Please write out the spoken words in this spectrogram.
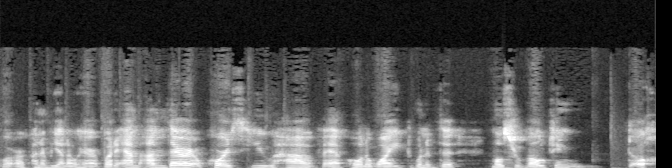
Or kind of yellow hair, but um, and there, of course, you have uh, Paula White, one of the most revolting, ugh,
